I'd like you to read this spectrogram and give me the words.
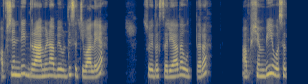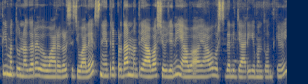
ಆಪ್ಷನ್ ಡಿ, ಗ್ರಾಮೀಣಾಭಿವೃದ್ಧಿ ಸಚಿವಾಲಯ. ಸೊ, ಇದಕ್ಕೆ ಸರಿಯಾದ ಉತ್ತರ. ಆಪ್ಷನ್ ಬಿ, ವಸತಿ ಮತ್ತು ನಗರ ವ್ಯವಹಾರಗಳ ಸಚಿವಾಲಯ. ಸ್ನೇಹಿತರೆ ಪ್ರಧಾನಮಂತ್ರಿ ಆವಾಸ್ ಯೋಜನೆ ಯಾವ ಯಾವ ವರ್ಷದಲ್ಲಿ ಜಾರಿಗೆ ಬಂತು ಅಂತ ಕೇಳಿ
